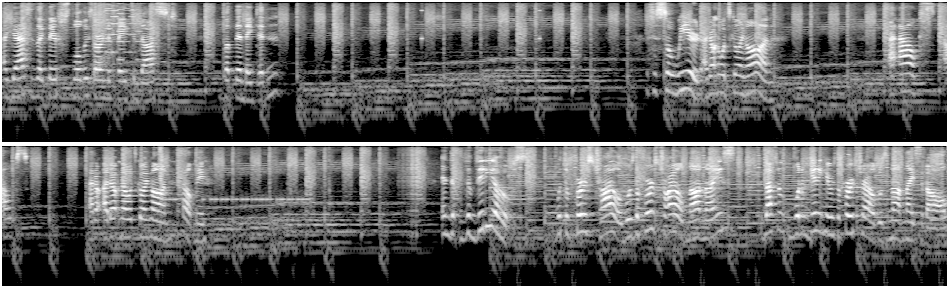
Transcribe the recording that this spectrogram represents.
I guess it's like they're slowly starting to fade to dust, but then they didn't. So weird. I don't know what's going on. Alphys, Alphys. I don't I don't know what's going on. Help me. And the, the videos with the first child. Was the first child not nice? That's what I'm, what I'm getting here is the first child was not nice at all.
